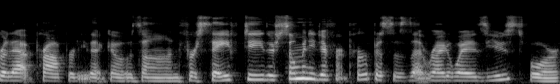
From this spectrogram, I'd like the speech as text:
for that property that goes on for safety. There's so many different purposes that right of way is used for.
